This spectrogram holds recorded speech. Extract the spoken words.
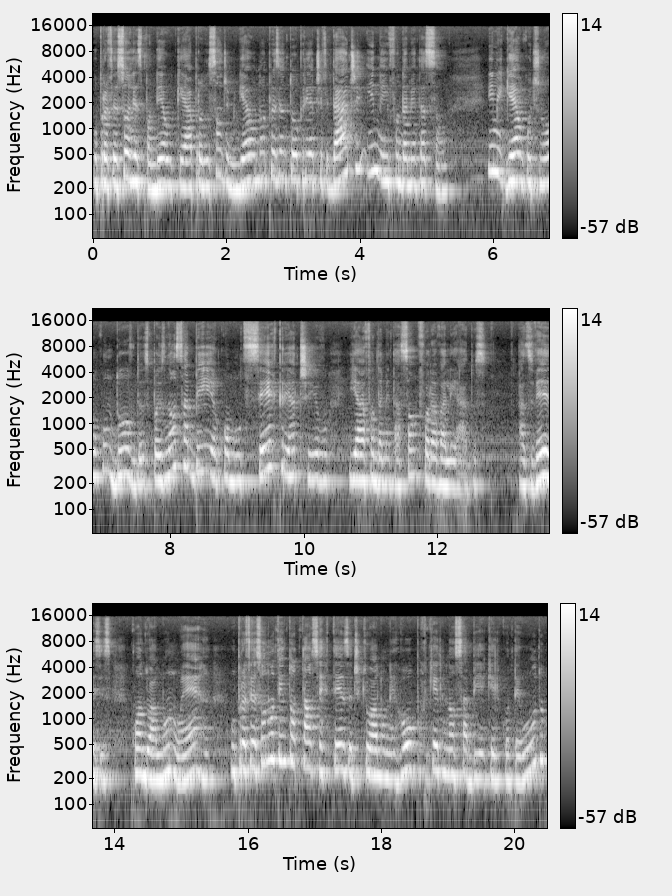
O professor respondeu que a produção de Miguel não apresentou criatividade e nem fundamentação. E Miguel continuou com dúvidas, pois não sabia como o ser criativo e a fundamentação foram avaliados. Às vezes, quando o aluno erra, o professor não tem total certeza de que o aluno errou porque ele não sabia aquele conteúdo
